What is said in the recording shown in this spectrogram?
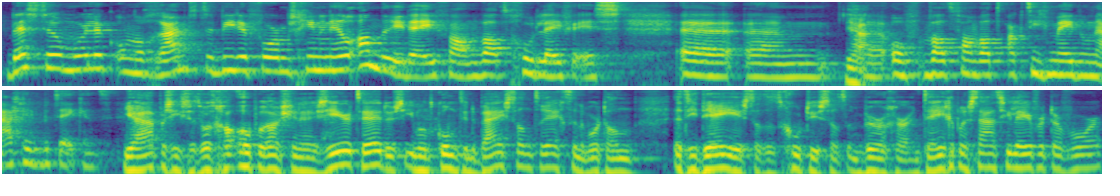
best heel moeilijk om nog ruimte te bieden voor misschien een heel ander idee van wat goed leven is. Uh, um, Ja. uh, of wat van wat actief meedoen eigenlijk betekent. Ja, precies. Het wordt geoperationaliseerd. Hè? Dus iemand komt in de bijstand terecht en er wordt dan, het idee is dat het goed is dat een burger een tegenprestatie levert daarvoor.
